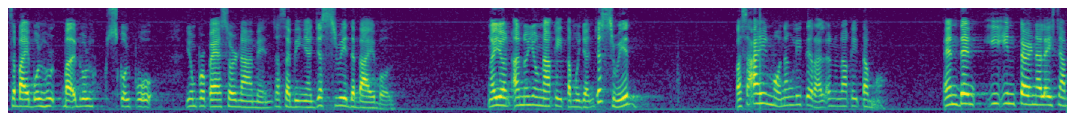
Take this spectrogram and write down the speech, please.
Sa Bible, Bible school po, yung professor namin, sasabihin niya, just read the Bible. Ngayon, ano yung nakita mo dyan? Just read. Basahin mo ng literal, ano nakita mo. And then, i-internalize niya,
